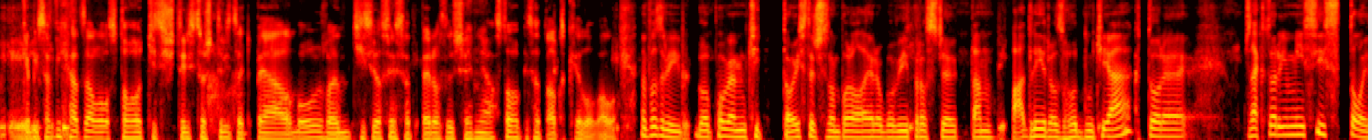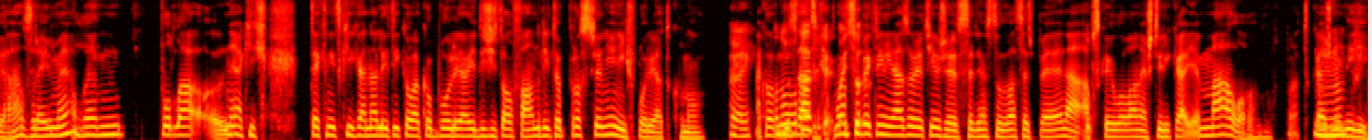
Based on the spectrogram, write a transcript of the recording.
keby sa vychádzalo z toho 1440p alebo už len 1080p rozlišenia a z toho by sa to upscalovalo. No pozri, bo poviem ti to isté, čo som povedal aj Robovi, proste tam padli rozhodnutia, ktoré, za ktorými si stoja zrejme, len podľa nejakých technických analytikov, ako boli aj Digital Foundry, to proste není v poriadku, no. Hej, Ako no, za, otázka, môj subjektívny názor je tiež, že 720p na upscalované 4K je málo. A to každý Mhm. vidí.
